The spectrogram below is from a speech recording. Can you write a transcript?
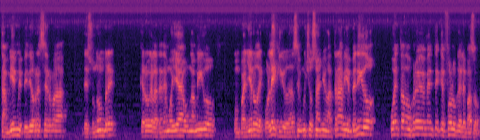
también me pidió reserva de su nombre. Creo que la tenemos ya, un amigo, compañero de colegio de hace muchos años atrás. Bienvenido. Cuéntanos brevemente qué fue lo que le pasó.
